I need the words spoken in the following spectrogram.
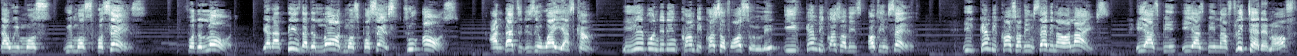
that we must we must possess for the Lord there are things that the Lord must possess through us. And that's the reason why He has come. He even didn't come because of us only, He came because of, his, of Himself. He came because of Himself in our lives. He has been, he has been afflicted enough,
